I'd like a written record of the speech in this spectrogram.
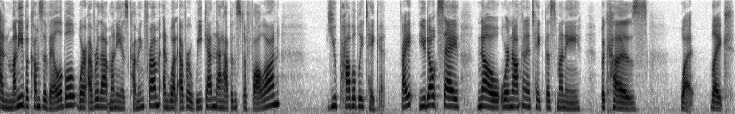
and money becomes available wherever that money is coming from and whatever weekend that happens to fall on, you probably take it, right? You don't say, no, we're not going to take this money because what? Like,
